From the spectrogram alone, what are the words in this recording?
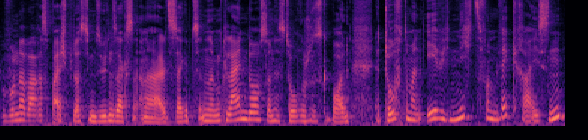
wunderbares Beispiel aus dem Süden Sachsen-Anhalts. Da gibt es in so einem kleinen Dorf so ein historisches Gebäude. Da durfte man ewig nichts von wegreißen.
